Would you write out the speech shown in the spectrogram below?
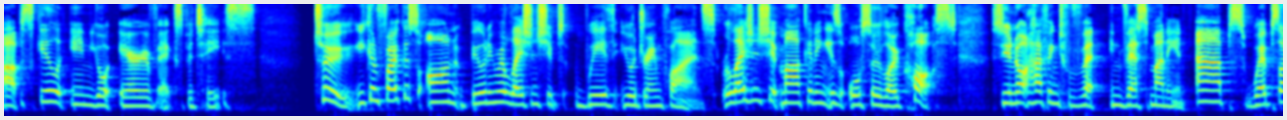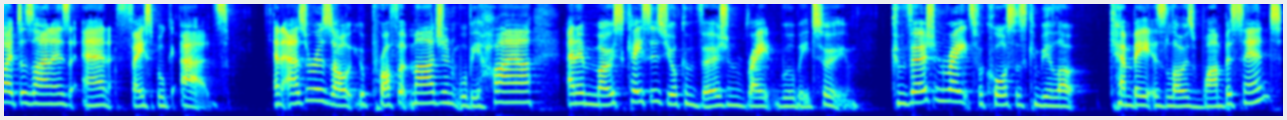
upskill in your area of expertise. Two, you can focus on building relationships with your dream clients. Relationship marketing is also low cost, so you're not having to invest money in apps, website designers, and Facebook ads. And as a result, your profit margin will be higher, and in most cases, your conversion rate will be too. Conversion rates for courses can be low, can be as low as 1%,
